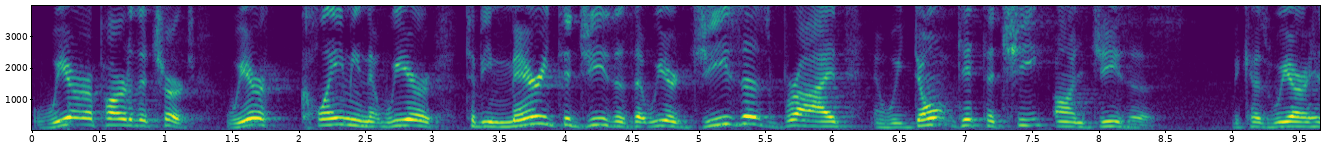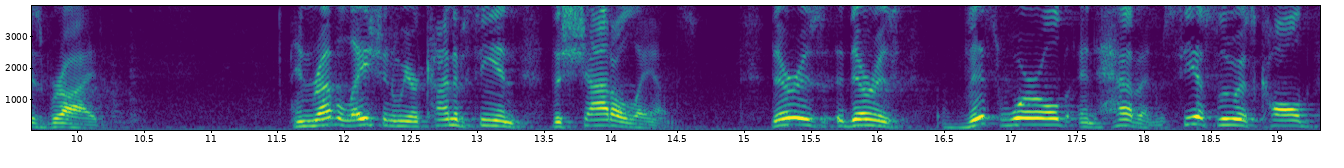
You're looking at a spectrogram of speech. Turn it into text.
We are a part of the church. We are claiming that we are to be married to Jesus, that we are Jesus' bride, and we don't get to cheat on Jesus because we are his bride. In Revelation, we are kind of seeing the shadowlands. There is, there is this world and heaven. C.S. Lewis called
